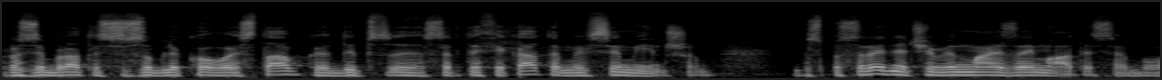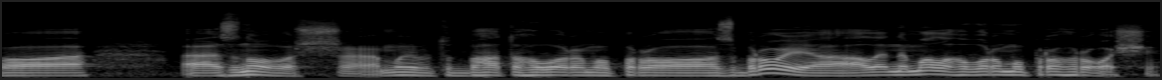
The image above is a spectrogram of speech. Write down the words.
розібратися з обліковою ставкою, дипсертифікатами і всім іншим. Безпосередньо чим він має займатися. Бо знову ж е, ми тут багато говоримо про зброю, але немало говоримо про гроші.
